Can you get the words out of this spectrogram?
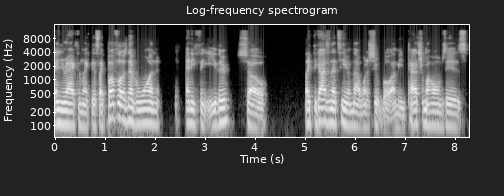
and you're acting like this. Like Buffalo's never won anything either, so like the guys in that team have not won a Super Bowl. I mean, Patrick Mahomes is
